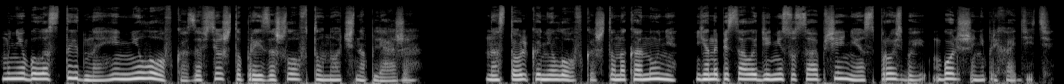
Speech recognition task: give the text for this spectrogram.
Мне было стыдно и неловко за все, что произошло в ту ночь на пляже. Настолько неловко, что накануне я написала Денису сообщение с просьбой больше не приходить.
